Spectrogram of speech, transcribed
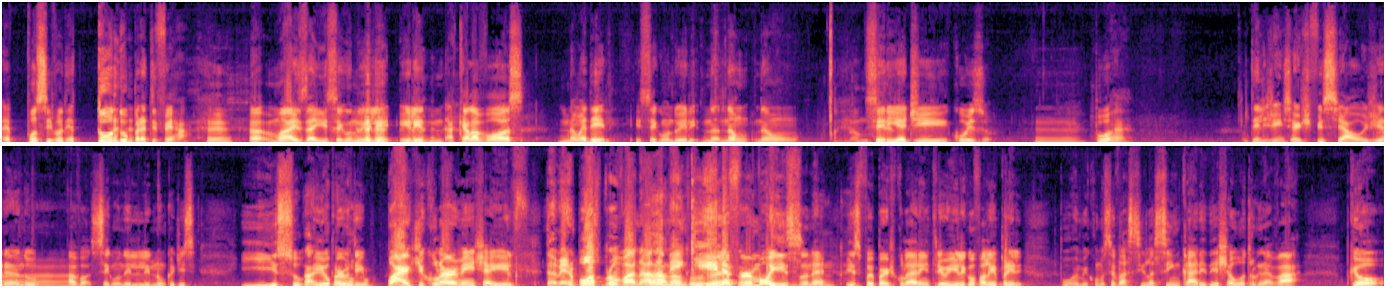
é, é possível de tudo pra te ferrar. É. Ah, Mas aí, segundo ele, ele aquela voz não é dele. E segundo ele, não, não seria de coisa. É. Porra. Inteligência artificial gerando Ah. a voz. Segundo ele, ele nunca disse. E isso Ah, eu eu tava perguntei no- particularmente a ele. Também não posso provar nada, Ah, não, nem que tudo ele bem, afirmou tá. isso, né? Isso foi particular entre eu e ele que eu falei pra ele. Porra, meu, como você vacila assim, cara, e deixa outro gravar? Porque, ó.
